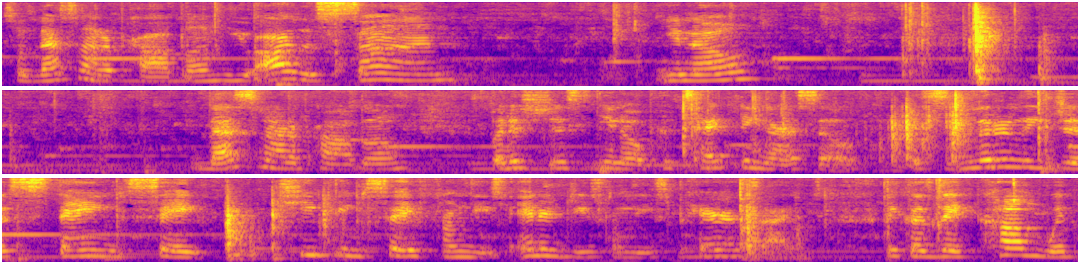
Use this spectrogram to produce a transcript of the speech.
So that's not a problem. You are the sun you know that's not a problem but it's just you know protecting ourselves. It's literally just staying safe keeping safe from these energies from these parasites because they come with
